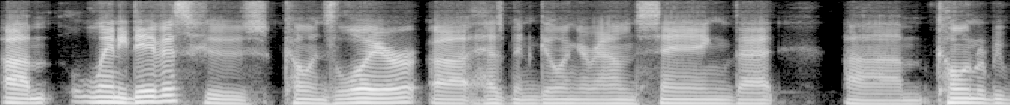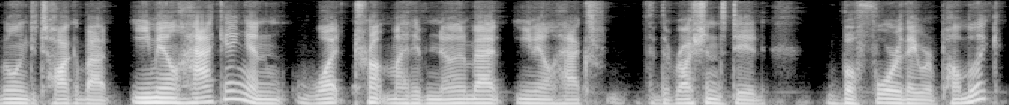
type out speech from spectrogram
um, Lanny Davis, who's Cohen's lawyer, uh, has been going around saying that um, Cohen would be willing to talk about email hacking and what Trump might have known about email hacks that the Russians did before they were public.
